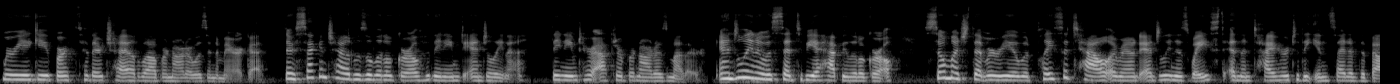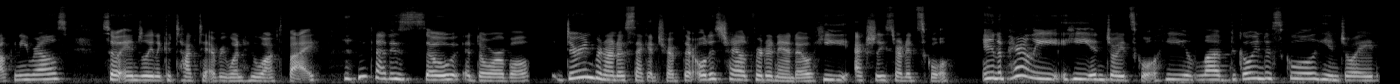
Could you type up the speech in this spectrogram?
Maria gave birth to their child while Bernardo was in America. Their second child was a little girl who they named Angelina. They named her after Bernardo's mother. Angelina was said to be a happy little girl, so much that Maria would place a towel around Angelina's waist and then tie her to the inside of the balcony rails so Angelina could talk to everyone who walked by. that is so adorable. During Bernardo's second trip, their oldest child, Ferdinando, he actually started school. And apparently, he enjoyed school. He loved going to school, he enjoyed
